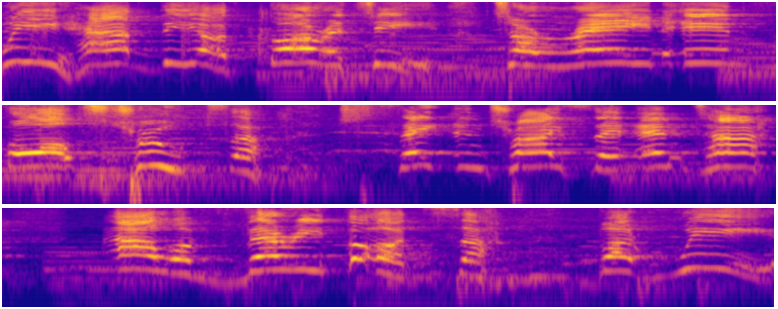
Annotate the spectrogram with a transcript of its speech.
We have the authority to rein in false truths. Satan tries to enter our very thoughts, but we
